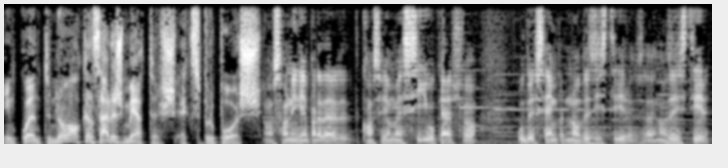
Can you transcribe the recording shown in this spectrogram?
enquanto não alcançar as metas a que se propôs. Não sou ninguém para dar conselho, mas sim o que acho o de sempre, não desistir. Não desistir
